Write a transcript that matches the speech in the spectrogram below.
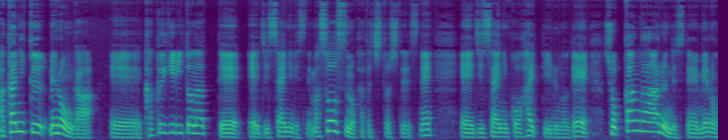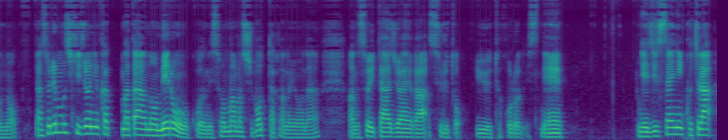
赤肉メロンが、えー角切りとなって、えー実際にですね、まあ、ソースの形としてですね、えー実際にこう入っているので、食感があるんですね、メロンの。それも非常にか、またあのメロンをこうね、そのまま絞ったかのような、あの、そういった味わいがするというところですね。で、実際にこちら、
